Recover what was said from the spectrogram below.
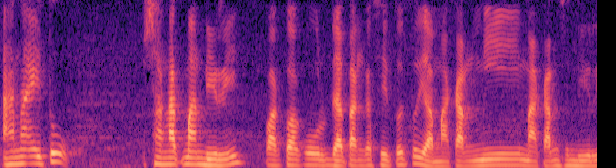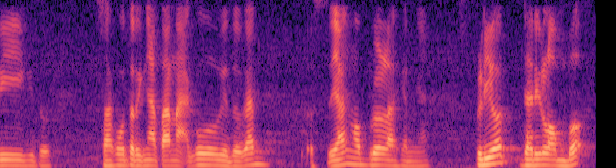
Anak itu sangat mandiri. Waktu aku datang ke situ tuh ya makan mie, makan sendiri gitu. Terus aku teringat anakku gitu kan. Terus ya ngobrol akhirnya. Beliau dari Lombok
